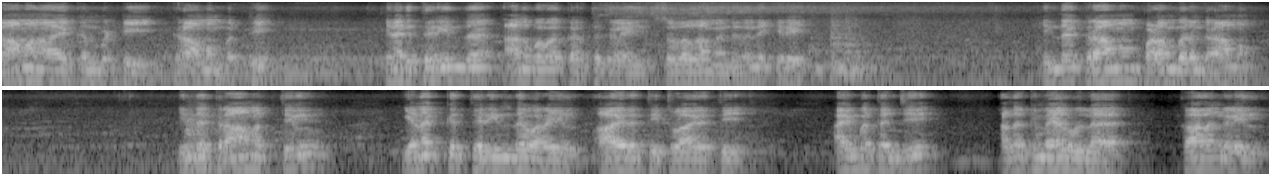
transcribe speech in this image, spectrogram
காமநாயக்கன்பட்டி கிராமம் பற்றி எனக்கு தெரிந்த அனுபவ கருத்துக்களை சொல்லலாம் என்று நினைக்கிறேன். இந்த கிராமம் பழம்பெரும் கிராமம். இந்த கிராமத்தில் எனக்கு தெரிந்த வரையில் ஆயிரத்தி தொள்ளாயிரத்தி ஐம்பத்தஞ்சு அதற்கு மேல் உள்ள காலங்களில்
